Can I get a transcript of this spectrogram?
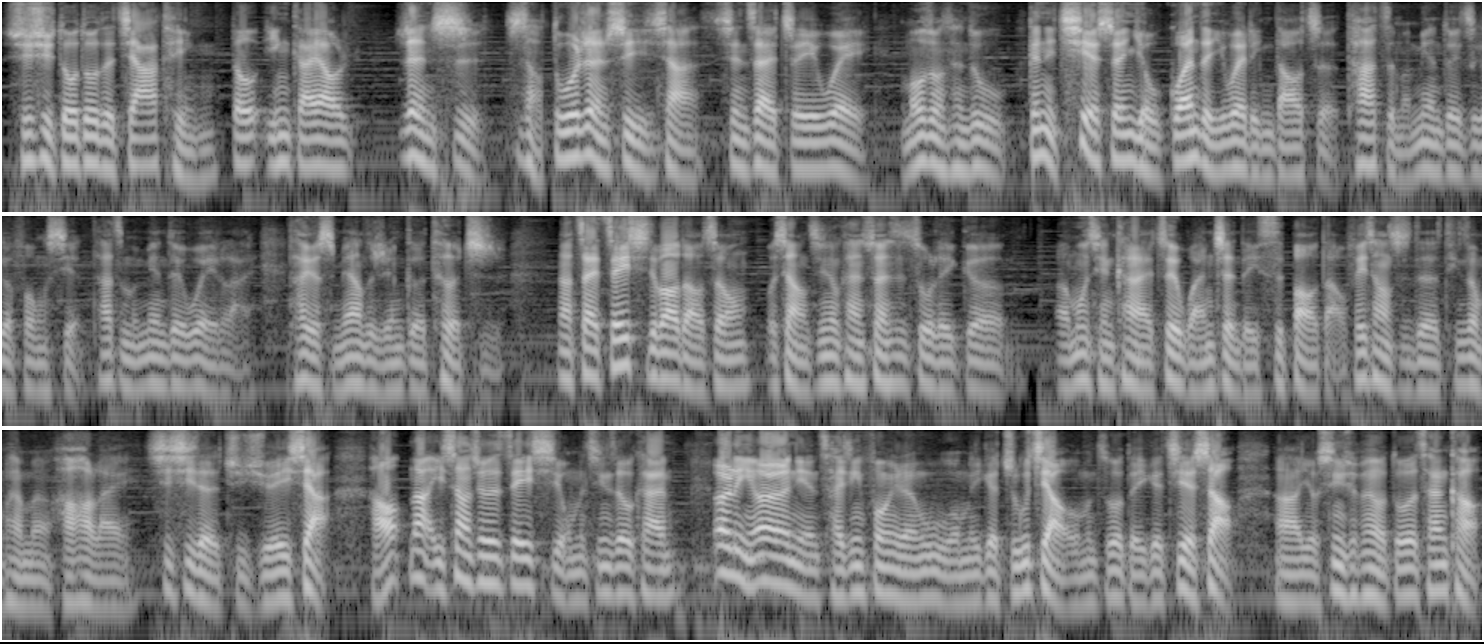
许许多多的家庭都应该要认识，至少多认识一下现在这一位某种程度跟你切身有关的一位领导者，他怎么面对这个风险，他怎么面对未来，他有什么样的人格特质。那在这一期的报道中，我想今天看算是做了一个。呃，目前看来最完整的一次报道，非常值得听众朋友们好好来细细的咀嚼一下。好，那以上就是这一期我们《金周刊》二零二二年财经风云人物我们一个主角，我们做的一个介绍啊，有兴趣的朋友多多参考。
